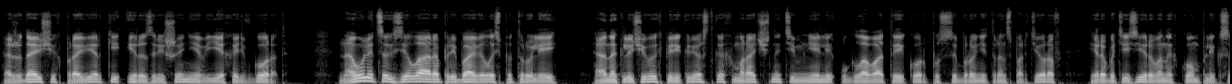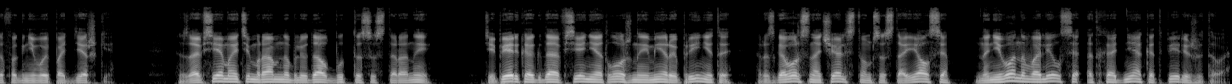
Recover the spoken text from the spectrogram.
ожидающих проверки и разрешения въехать в город. На улицах Зелара прибавилось патрулей, а на ключевых перекрестках мрачно темнели угловатые корпусы бронетранспортеров и роботизированных комплексов огневой поддержки. За всем этим Рам наблюдал будто со стороны. Теперь, когда все неотложные меры приняты, разговор с начальством состоялся, на него навалился отходняк от пережитого.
